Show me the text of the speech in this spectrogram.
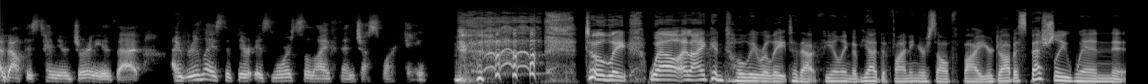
about this 10 year journey is that i realized that there is more to life than just working totally. Well, and I can totally relate to that feeling of, yeah, defining yourself by your job, especially when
